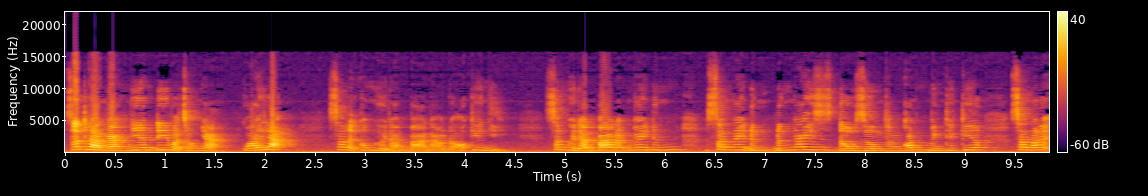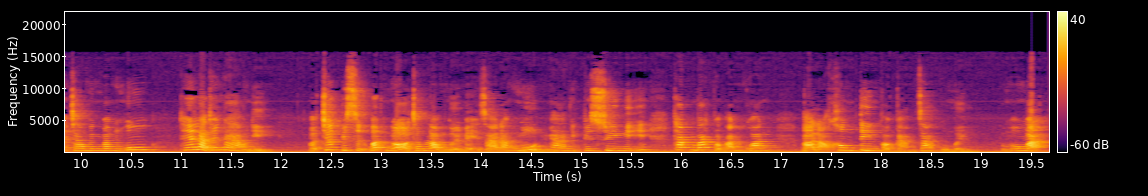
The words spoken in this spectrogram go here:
Rất là ngạc nhiên đi vào trong nhà quái lạ. Sao lại có người đàn bà nào đó kia nhỉ? Sao người đàn bà lại ngay đứng sao ngay đứng đứng ngay đầu giường thằng con mình thế kia? Sao nó lại chào mình bằng u? Thế là thế nào nhỉ? Và trước cái sự bất ngờ trong lòng người mẹ già đang ngổn ngang những cái suy nghĩ thắc mắc và băn khoăn, bà lão không tin vào cảm giác của mình, đúng không ạ?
